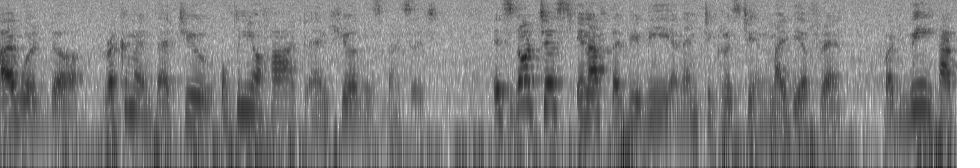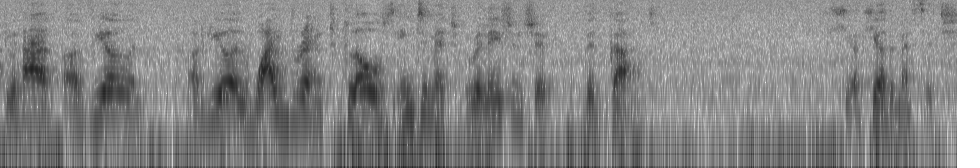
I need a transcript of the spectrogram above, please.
I would uh, recommend that you open your heart and hear this message. It's not just enough that we be an empty Christian, my dear friend, but we have to have a real, a real, vibrant, close, intimate relationship with God. Hear, hear the message.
